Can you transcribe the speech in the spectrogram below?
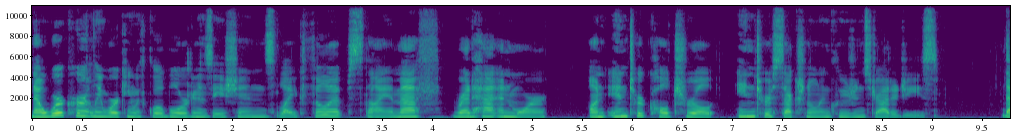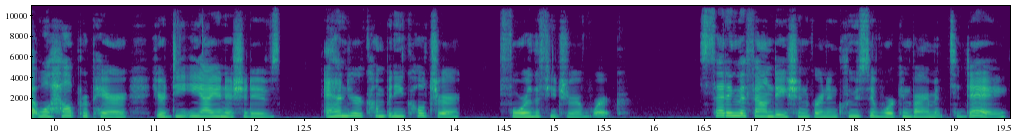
Now, we're currently working with global organizations like Philips, the IMF, Red Hat, and more on intercultural, intersectional inclusion strategies that will help prepare your DEI initiatives and your company culture for the future of work. Setting the foundation for an inclusive work environment today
